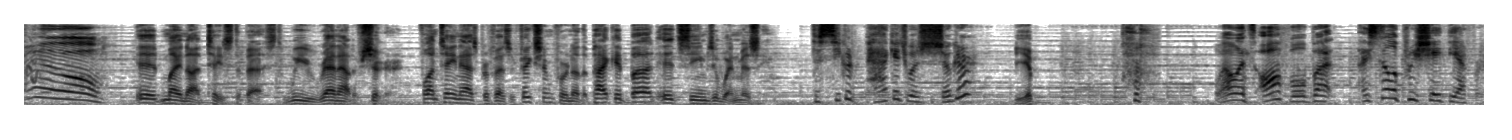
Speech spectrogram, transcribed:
Ew. It might not taste the best. We ran out of sugar. Fontaine asked Professor Fiction for another packet, but it seems it went missing. The secret package was sugar? Yep, Well, it's awful, but I still appreciate the effort.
